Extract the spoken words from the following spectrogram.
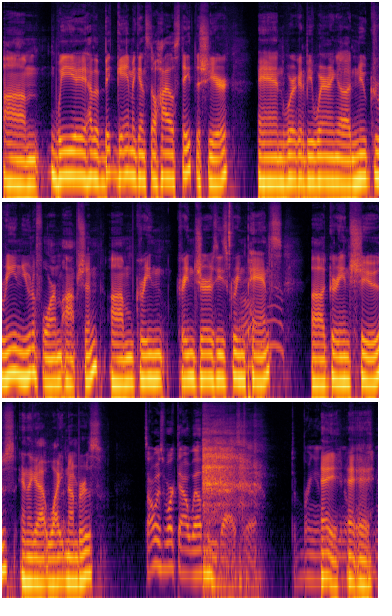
um, we have a big game against Ohio State this year, and we're going to be wearing a new green uniform option, um, green green jerseys, green pants, uh, green shoes, and they got white numbers. It's always worked out well for you guys to to bring in. Hey, hey, hey.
